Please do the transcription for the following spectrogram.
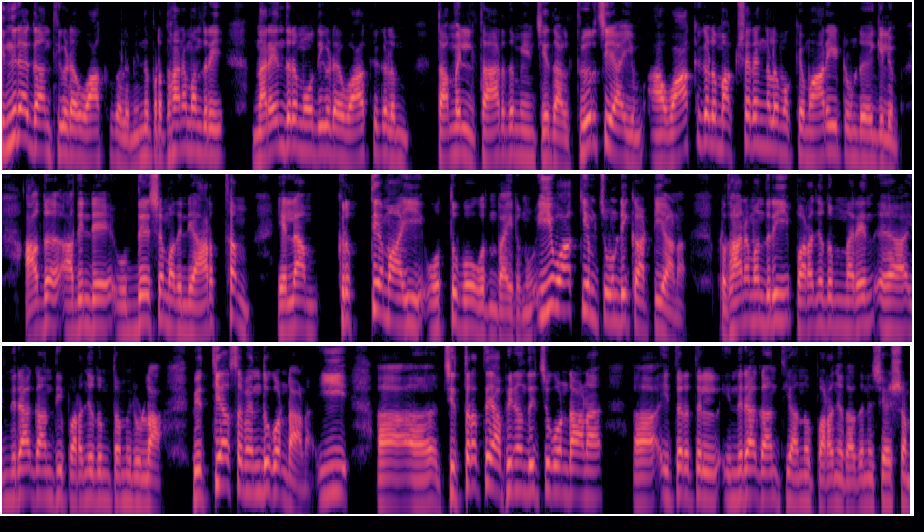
ഇന്ദിരാഗാന്ധിയുടെ വാക്കുകളും ഇന്ന് പ്രധാനമന്ത്രി നരേന്ദ്രമോദിയുടെ വാക്കുകളും തമ്മിൽ താരതമ്യം ചെയ്താൽ തീർച്ചയായും ആ വാക്കുകളും അക്ഷരങ്ങളും ഒക്കെ മാറിയിട്ടുണ്ട് എങ്കിലും അത് അതിന്റെ ഉദ്ദേശം അതിന്റെ അർത്ഥം എല്ലാം കൃത്യമായി ഒത്തുപോകുന്നതായിരുന്നു. ഈ വാക്യം ചൂണ്ടിക്കാട്ടിയാണ് പ്രധാനമന്ത്രി പറഞ്ഞതും നരേന്ദ്ര ഇന്ദിരാഗാന്ധി പറഞ്ഞതും തമ്മിലുള്ള വ്യത്യാസം എന്തുകൊണ്ടാണ്? ഈ ചിത്രത്തെ അഭിനന്ദിച്ചുകൊണ്ടാണ് ഇത്തരത്തിൽ ഇന്ദിരാഗാന്ധി അന്ന് പറഞ്ഞത്. അതിനുശേഷം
